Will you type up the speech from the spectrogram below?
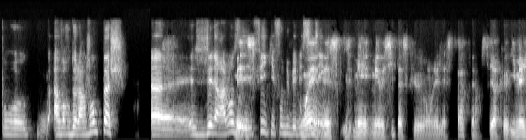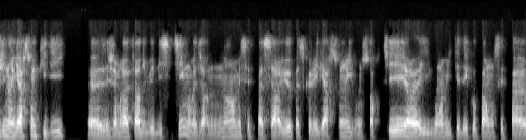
pour avoir de l'argent de poche. Euh, généralement, c'est les filles qui font du babysitting. Ouais, mais, mais, aussi parce qu'on ne les laisse pas faire. C'est-à-dire que imagine un garçon qui dit j'aimerais faire du babysitting, on va dire non, mais c'est pas sérieux parce que les garçons ils vont sortir, ils vont inviter des copains, on ne sait pas.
